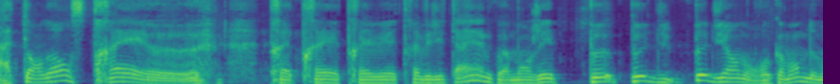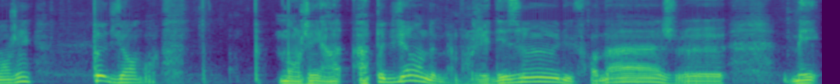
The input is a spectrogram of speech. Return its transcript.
à tendance très, euh, très, très, très, très végétarienne, quoi. Manger peu, de, viande. On recommande de manger peu de viande. Manger un, peu de viande, manger des œufs, du fromage, euh, mais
